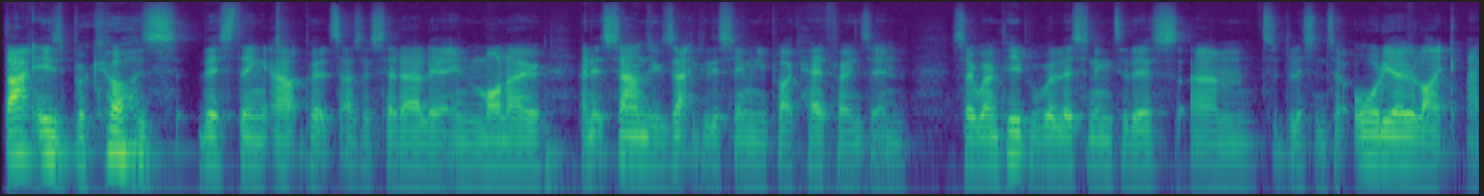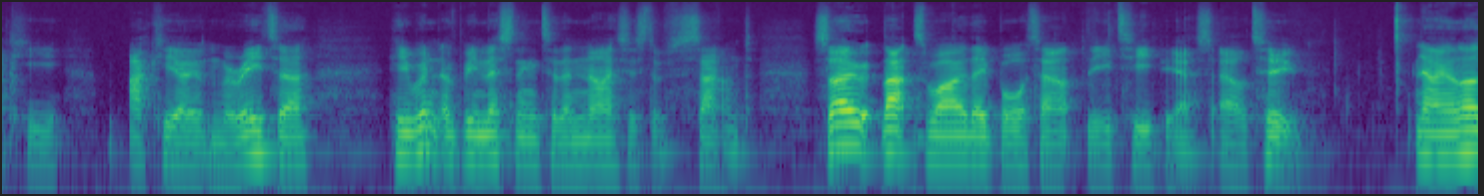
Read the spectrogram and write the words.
That is because this thing outputs, as I said earlier, in mono, and it sounds exactly the same when you plug headphones in. So when people were listening to this um, to listen to audio like Aki, Akio Morita, he wouldn't have been listening to the nicest of sound. So that's why they bought out the TPS L2. Now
